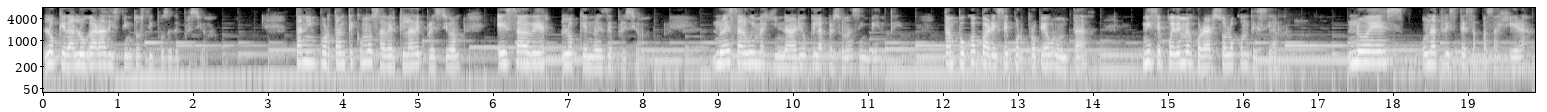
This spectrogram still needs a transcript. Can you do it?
lo que da lugar a distintos tipos de depresión tan importante como saber que la depresión es saber lo que no es depresión. No es algo imaginario que la persona se invente. Tampoco aparece por propia voluntad, ni se puede mejorar solo con desearlo. No es una tristeza pasajera,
